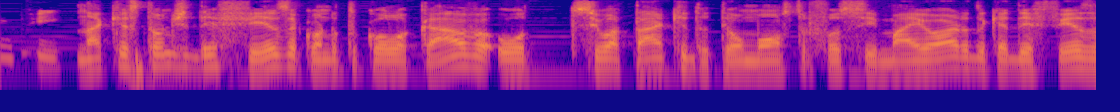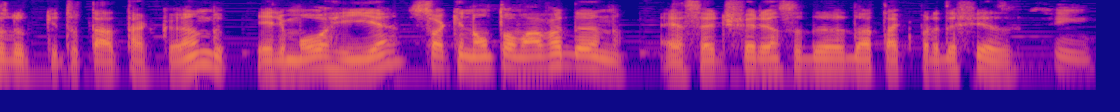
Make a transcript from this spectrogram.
enfim. Na questão de defesa, quando tu colocava, ou se o ataque do teu monstro fosse maior do que a defesa do que tu tá atacando, ele morria, só que não tomava dano. Essa é a diferença do, do ataque para defesa. Sim.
